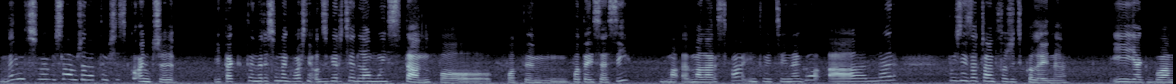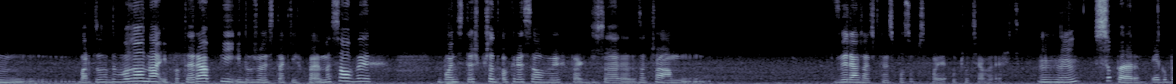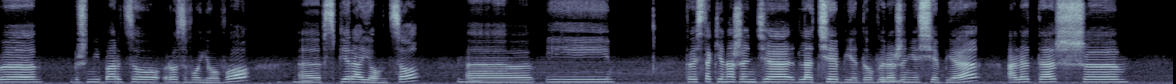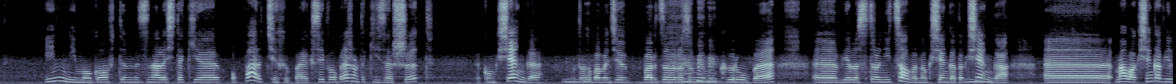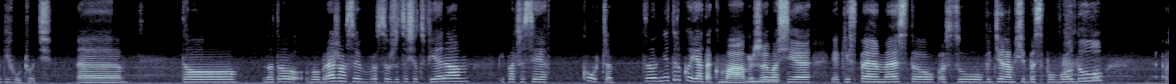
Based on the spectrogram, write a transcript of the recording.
No i w sumie myślałam, że na tym się skończy. I tak ten rysunek właśnie odzwierciedlał mój stan po, po, tym, po tej sesji ma, malarstwa intuicyjnego, ale później zaczęłam tworzyć kolejne. I jak byłam bardzo zadowolona i po terapii, i dużo jest takich PMS-owych, bądź też przedokresowych, także zaczęłam wyrażać w ten sposób swoje uczucia wreszcie. Mhm. Super. Jakby brzmi bardzo rozwojowo, e, wspierająco. Mhm. E, I to jest takie narzędzie dla ciebie do wyrażenia siebie, ale też e, inni mogą w tym znaleźć takie oparcie chyba. Jak sobie wyobrażam taki zeszyt, taką księgę, bo to Mhm. chyba będzie bardzo, rozumiem, grube, e, wielostronicowe, no księga to Mhm. księga. E, mała księga wielkich uczuć. E, to, no to wyobrażam sobie po prostu, że coś otwieram i patrzę sobie, kurczę, to nie tylko ja tak mam, że Mhm. właśnie jak jest PMS, to po prostu wydzieram się bez powodu,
